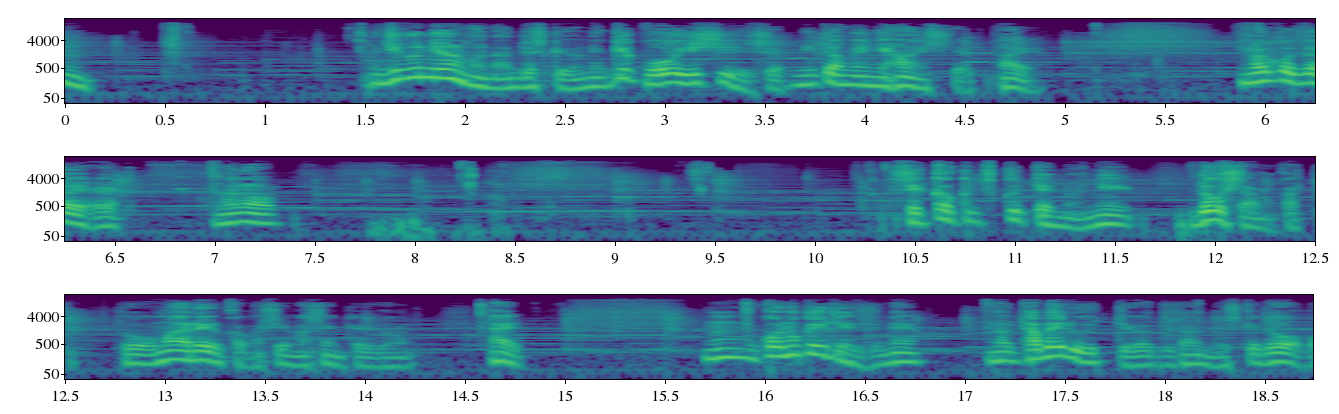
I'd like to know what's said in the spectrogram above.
うん。自分でやるのもなんですけどね、結構美味しいですよ。見た目に反して。はい。ということで、あの、せっかく作ってんのに、どうしたのかと思われるかもしれませんけれども。はい。うん、このケーキですね。食べるって言われたんですけど、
